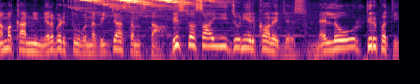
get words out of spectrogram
నమ్మకాన్ని నిలబెడుతూ ఉన్న విద్యా సంస్థ విశ్వసాయి జూనియర్ కాలేజెస్ నెల్లూరు తిరుపతి.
